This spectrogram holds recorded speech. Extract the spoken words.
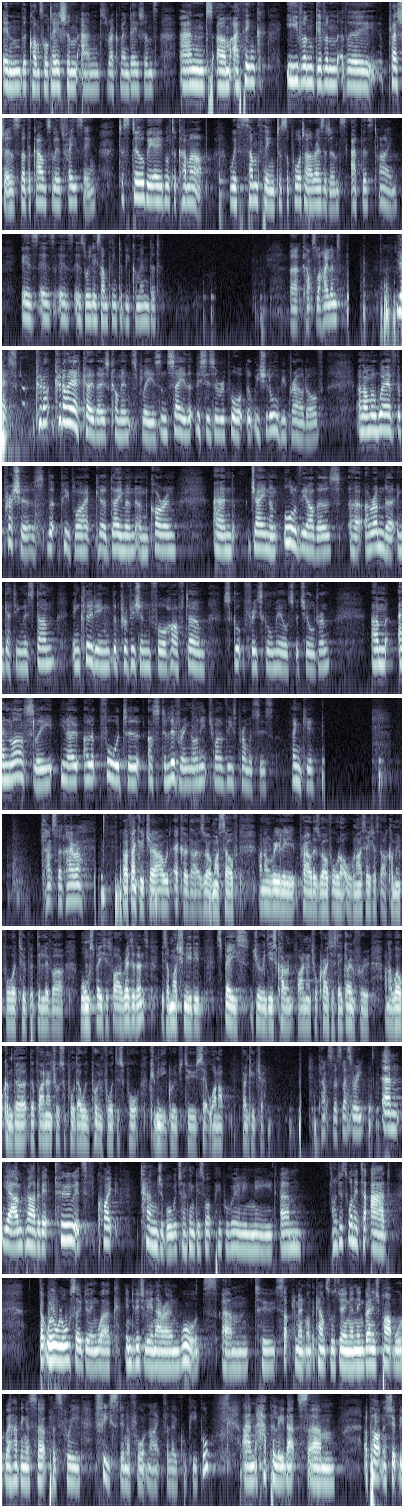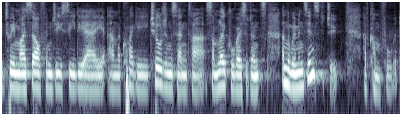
in the consultation and recommendations. And um, I think even given the pressures that the council is facing, to still be able to come up with something to support our residents at this time is, is, is, is really something to be commended. Uh, Councillor Highland. Yes, could I, could I echo those comments, please, and say that this is a report that we should all be proud of. And I'm aware of the pressures that people like uh, Damon and Corin and Jane and all of the others uh, are under in getting this done, including the provision for half-term school, free school meals for children. Um, and lastly, you know, I look forward to us delivering on each one of these promises. Thank you. Councillor Cairo. Uh, thank you, Chair. I would echo that as well myself. And I'm really proud as well for all our organisations that are coming forward to deliver warm spaces for our residents. It's a much needed space during these current financial crisis they're going through. And I welcome the, the financial support that we're putting forward to support community groups to set one up. Thank you, Chair. Councillor Slessery. Um, yeah, I'm proud of it too. It's quite tangible, which I think is what people really need. Um, I just wanted to add that we're all also doing work individually in our own wards um, to supplement what the council is doing. And in Greenwich Park Ward, we're having a surplus-free feast in a fortnight for local people. And happily, that's um, a partnership between myself and GCDA and the Quaggy Children's Centre, some local residents, and the Women's Institute have come forward.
